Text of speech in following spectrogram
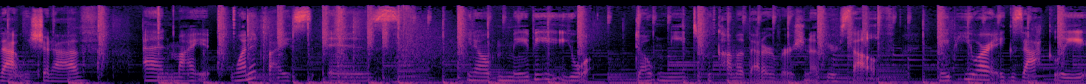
that we should have. And my one advice is, you know, maybe you don't need to become a better version of yourself. Maybe you are exactly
